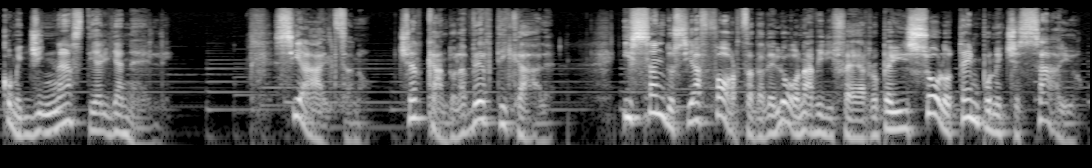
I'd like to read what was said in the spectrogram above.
come ginnasti agli anelli. Si alzano, cercando la verticale, issandosi a forza dalle loro navi di ferro per il solo tempo necessario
